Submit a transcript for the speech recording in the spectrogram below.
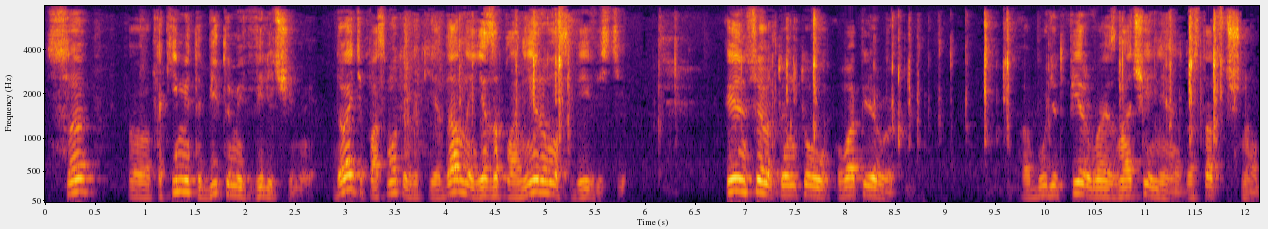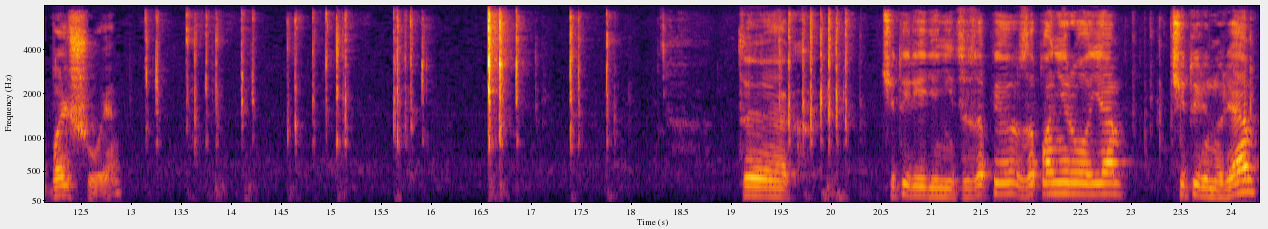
с э, какими-то битами величинами. Давайте посмотрим, какие данные я запланировал себе ввести. Insert into, во-первых, будет первое значение достаточно большое. Так, 4 единицы запланировал я. 4 нуля,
